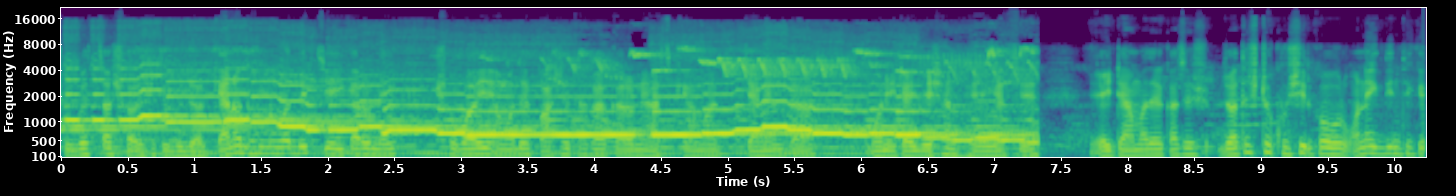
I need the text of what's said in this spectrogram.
শুভেচ্ছা সরস্বতী পুজোর কেন ধন্যবাদ দিচ্ছি এই কারণে? সবাই আমাদের পাশে থাকার কারণে আজকে আমার চ্যানেলটা মনিটাইজেশন হয়ে গেছে। এইটা আমাদের কাছে যথেষ্ট খুশির খবর। অনেক দিন থেকে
